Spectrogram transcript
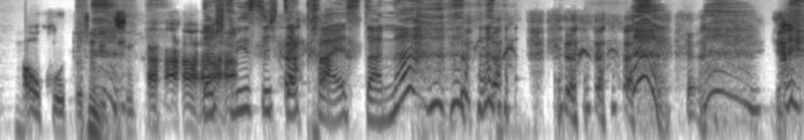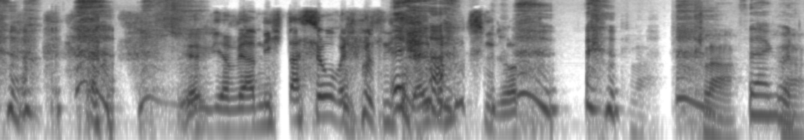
auch unterstützen. da schließt sich der Kreis dann, ne? ja. wir, wir wären nicht das so, wenn wir es nicht ja. selber nutzen würden. Klar. Klar. Sehr gut. Ja.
